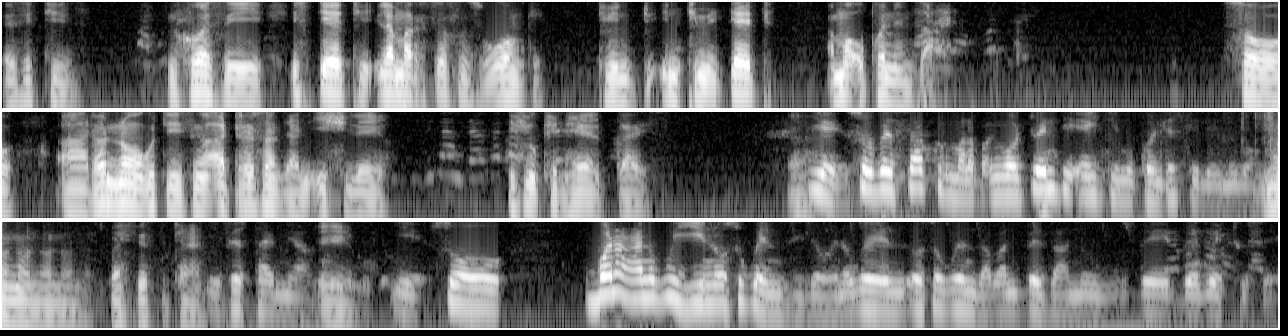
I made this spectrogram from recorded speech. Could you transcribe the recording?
as it is because the state ilama resources wonke to intimidate ama opponents ayo so i don't know ukuthi singa address kanjani issue leyo if you can help guys Yeah. yeah, so besakhuluma lapha ngo-2018 ucontestile yini no no no no no my first time i first time yakho yeah. yeah so ubona ngani kuyini osukwenzile wena osokwenza abantu bezanu bekwethusele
